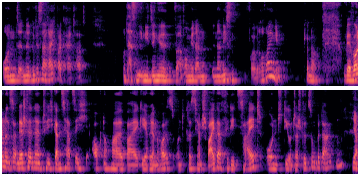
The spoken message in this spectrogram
und eine gewisse Erreichbarkeit hat. Und das sind eben die Dinge, warum wir dann in der nächsten Folge drauf eingehen. Genau. Und wir wollen uns an der Stelle natürlich ganz herzlich auch nochmal bei Gerion Holz und Christian Schweiger für die Zeit und die Unterstützung bedanken. Ja.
